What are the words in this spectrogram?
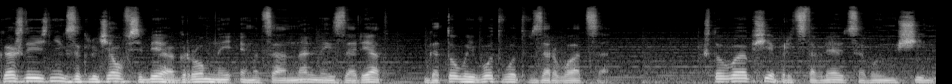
Каждый из них заключал в себе огромный эмоциональный заряд, готовый вот-вот взорваться. Что вообще представляют собой мужчины?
